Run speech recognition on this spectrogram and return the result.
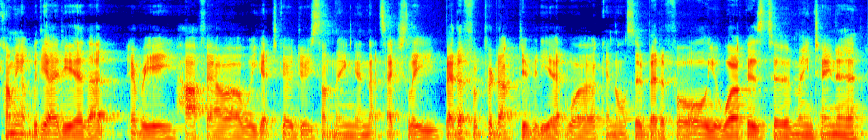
coming up with the idea that every half hour we get to go do something and that's actually better for productivity at work and also better for all your workers to maintain a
